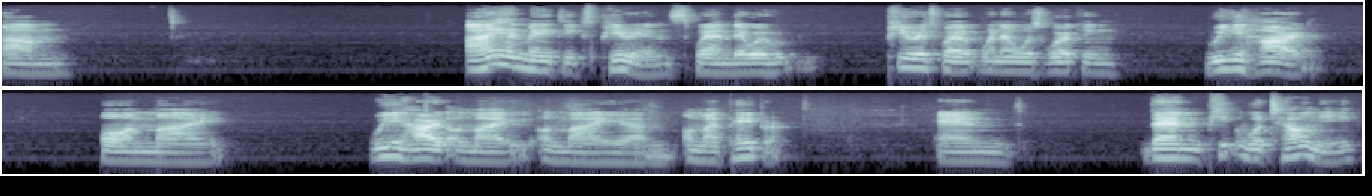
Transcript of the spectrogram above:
Um, I had made the experience when there were periods where when I was working really hard on my really hard on my on my um, on my paper, and then people would tell me,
